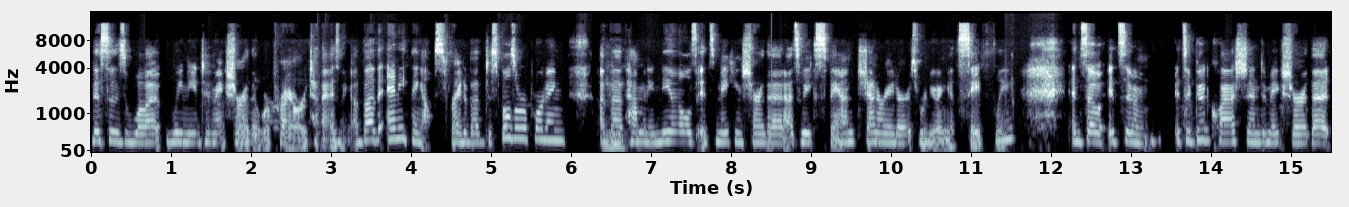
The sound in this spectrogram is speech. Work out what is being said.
this is what we need to make sure that we're prioritizing above anything else, right? Above disposal reporting, above mm-hmm. how many meals, it's making sure that as we expand generators, we're doing it safely. And so it's a, um, it's a good question to make sure that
